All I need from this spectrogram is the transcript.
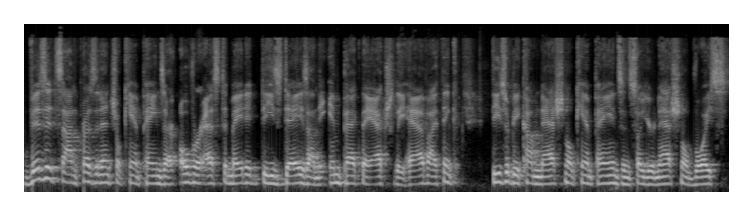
visits on presidential campaigns are overestimated these days on the impact they actually have. I think these have become national campaigns, and so your national voice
